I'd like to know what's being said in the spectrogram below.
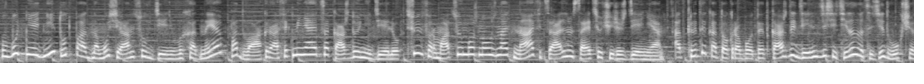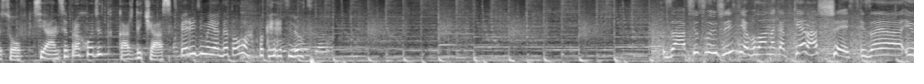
В будние дни тут по одному сеансу в день, в выходные – по два. График меняется каждую неделю. Всю информацию можно узнать на официальном официальном сайте учреждения. Открытый каток работает каждый день с 10 до 22 часов. Сеансы проходят каждый час. Теперь, видимо, я готова покорять лед. За всю свою жизнь я была на катке раз шесть. И, за... и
